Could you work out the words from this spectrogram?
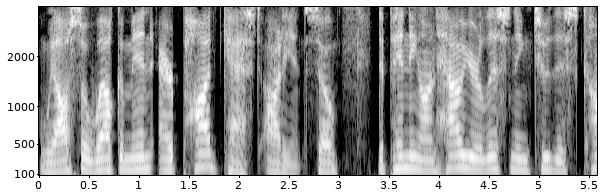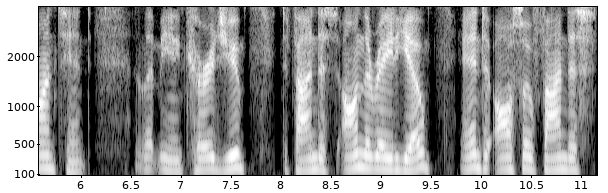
We also welcome in our podcast audience. So, depending on how you're listening to this content, let me encourage you to find us on the radio and to also find us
